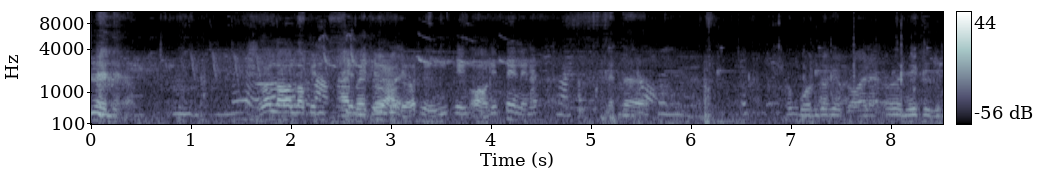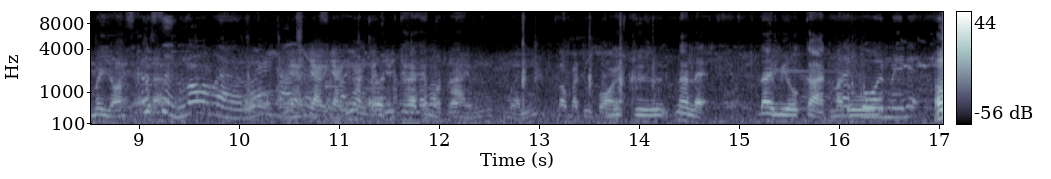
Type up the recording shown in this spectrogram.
เรื่อยๆเนี่ย ว่าเราเราเป็นเชียร์ลีดเดอร์เดี๋ยวถึงเพลงออกนี่เต้นเลยนะแล้วก็ข้างบนก็เรียบร้อยแล้ว เออ นี่คือไม่ย้อนแสงรู้แล้ว สึกโล่งเลยเว้ยเนี่ยอยากอยากนั่งกันเยอะๆแล้วก็ถ่ายมันเหมือนเรามาดูบอล นี่คือนั่นแหละ ได้มีโอกาสมาตะดูโกนไหมเนี่ยโอ้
